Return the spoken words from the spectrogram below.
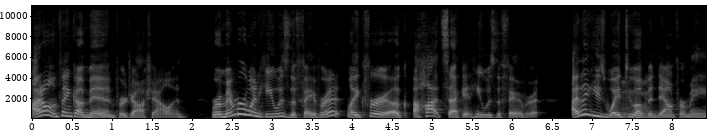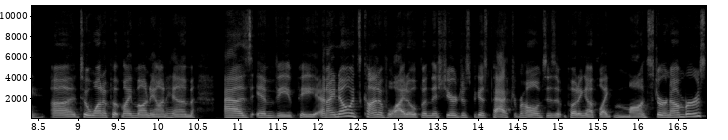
I don't think I'm in for Josh Allen. Remember when he was the favorite? Like for a, a hot second, he was the favorite. I think he's way too up Mhm. and down for me uh, to want to put my money on him as MVP. And I know it's kind of wide open this year just because Patrick Mahomes isn't putting up like monster numbers.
